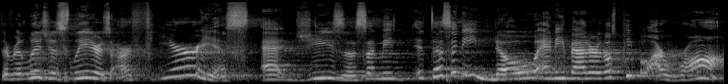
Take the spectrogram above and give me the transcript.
The religious leaders are furious at Jesus. I mean, doesn't he know any better? Those people are wrong.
